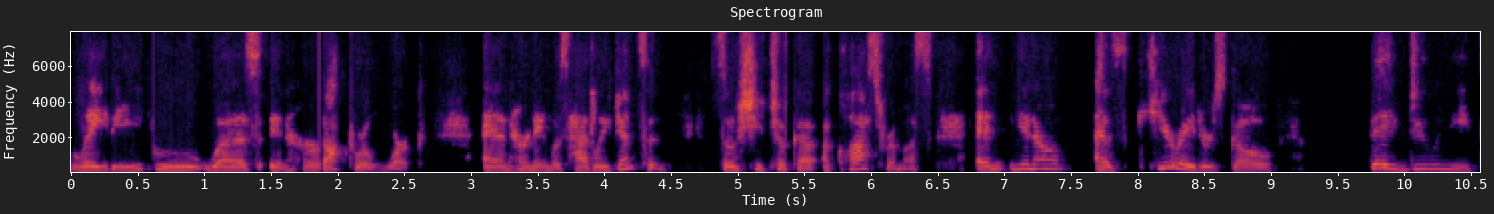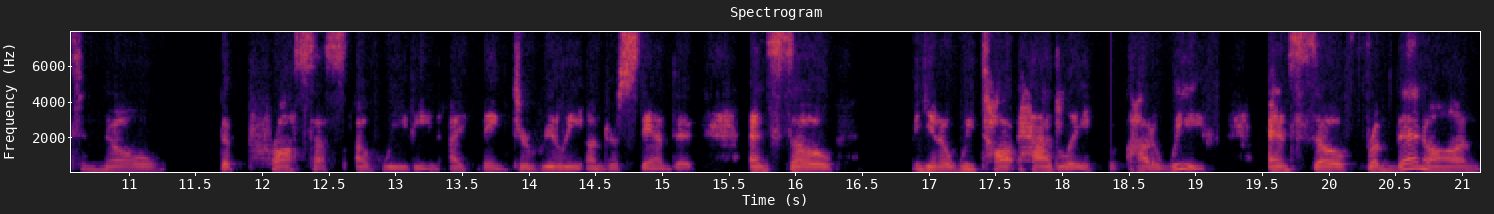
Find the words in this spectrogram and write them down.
lady who was in her doctoral work, and her name was Hadley Jensen. So she took a, a class from us. And, you know, as curators go, they do need to know the process of weaving, I think, to really understand it. And so, you know, we taught Hadley how to weave. And so from then on,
